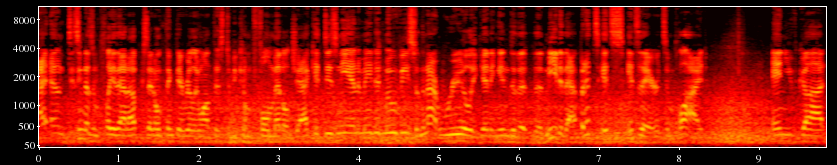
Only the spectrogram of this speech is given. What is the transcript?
I, Disney doesn't play that up because I don't think they really want this to become Full Metal Jacket Disney animated movie. So they're not really getting into the, the meat of that. But it's it's it's there. It's implied. And you've got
